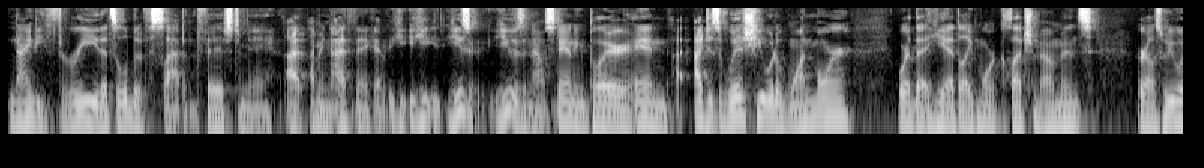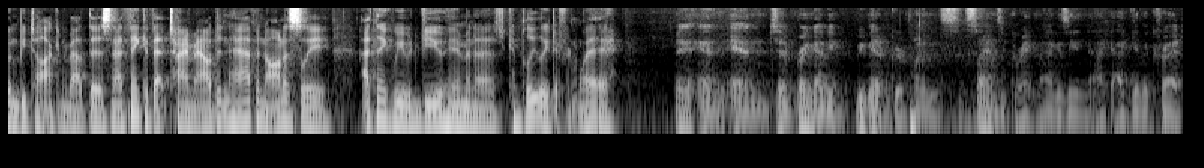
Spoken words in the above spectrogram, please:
93, that's a little bit of a slap in the face to me. I, I mean, I think he, he, he's a, he was an outstanding player. And I, I just wish he would have won more or that he had like more clutch moments. or else we wouldn't be talking about this. And I think if that timeout didn't happen, honestly, I think we would view him in a completely different way. And, and and to bring, mean, we made up a good point. I mean, Slam's a great magazine. I, I give it credit.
